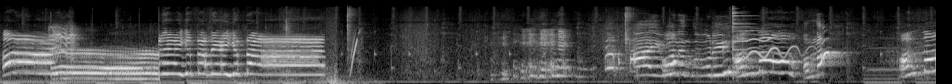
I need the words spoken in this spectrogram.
아! 내가 이겼다. 내가 이겼다. 아 이번엔 우리 안 나와! 안 나? 안 나와!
